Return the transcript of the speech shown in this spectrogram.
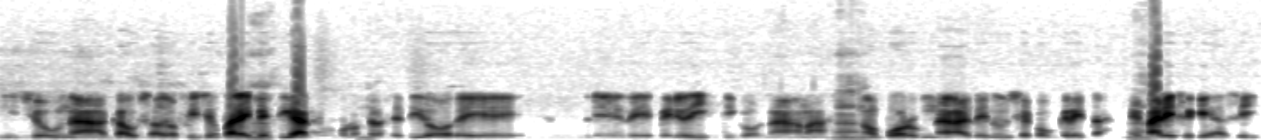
inició una causa de oficio para ah. investigar por los trascendidos de de, periodísticos nada más, ah. no por una denuncia concreta. Me ah. parece que es así,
